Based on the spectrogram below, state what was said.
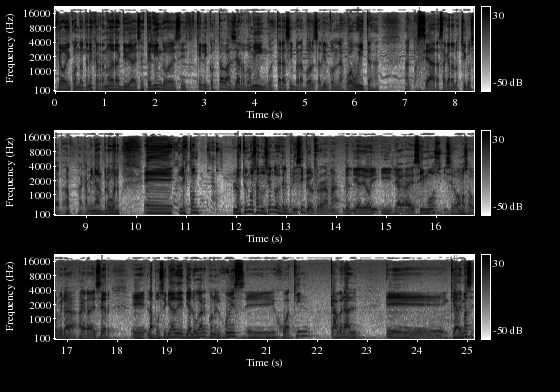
que hoy cuando tenés que reanudar actividades esté lindo, decís, ¿qué le costaba ayer domingo estar así para poder salir con las guaguitas a, pasear, a sacar a los chicos a, caminar? Pero bueno, eh, les con- lo estuvimos anunciando desde el principio del programa del día de hoy y le agradecimos y se lo vamos a volver a agradecer eh, la posibilidad de dialogar con el juez eh, Joaquín Cabral, eh, que además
